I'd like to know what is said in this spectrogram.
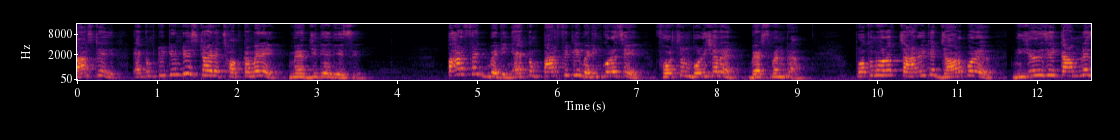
লাস্টে একদম টি টোয়েন্টি স্টাইলে ছক্কা মেরে ম্যাচ জিতিয়ে দিয়েছে। পারফেক্ট ব্যাটিং একদম পারফেক্টলি ব্যাটিং করেছে ফরচুন বরিশালের ব্যাটসম্যানরা প্রথমে ওরা চার উইকেট যাওয়ার পরে নিজেদের যে কামনেস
